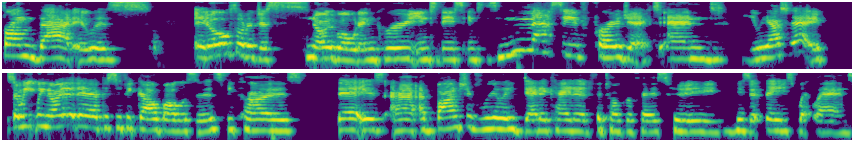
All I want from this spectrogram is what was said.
from that it was it all sort of just snowballed and grew into this into this massive project and here we are today. So we, we know that there are pacific gull boluses because there is a, a, bunch of really dedicated photographers who visit these wetlands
